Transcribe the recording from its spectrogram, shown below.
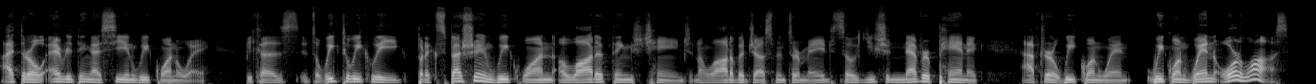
I throw everything I see in week one away because it's a week to week league. But especially in week one, a lot of things change and a lot of adjustments are made. So you should never panic after a week one win, week one win or loss.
